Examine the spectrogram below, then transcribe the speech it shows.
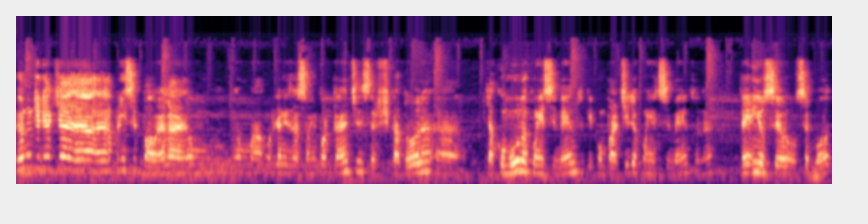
Eu não diria que é, é, é a principal. Ela é, um, é, uma organização importante, certificadora, é, que acumula conhecimento, que compartilha conhecimento, né? Tem o seu CEBOC,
